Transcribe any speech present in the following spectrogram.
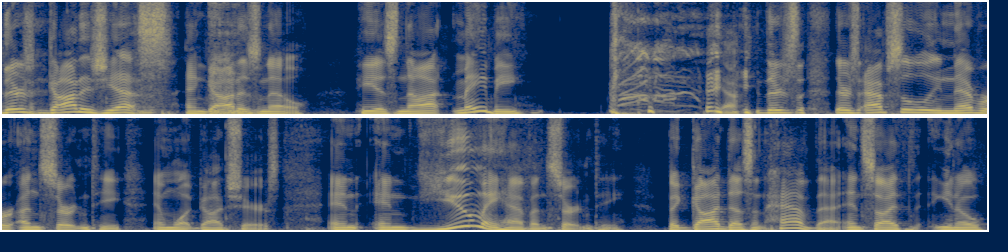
There's God is yes and God is no. He is not maybe. yeah. there's there's absolutely never uncertainty in what God shares, and and you may have uncertainty, but God doesn't have that. And so I, th- you know,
